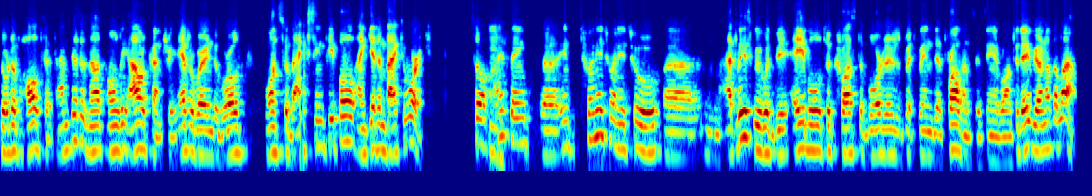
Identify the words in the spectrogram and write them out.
sort of halted, and this is not only our country. Everywhere in the world wants to vaccine people and get them back to work. So Hmm. I think uh, in 2022, uh, at least we would be able to cross the borders between the provinces in Iran. Today we are not allowed.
